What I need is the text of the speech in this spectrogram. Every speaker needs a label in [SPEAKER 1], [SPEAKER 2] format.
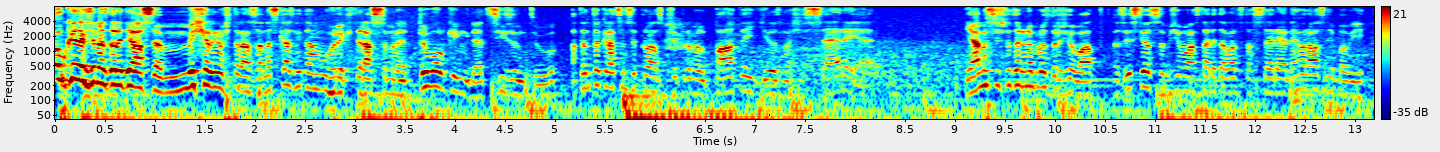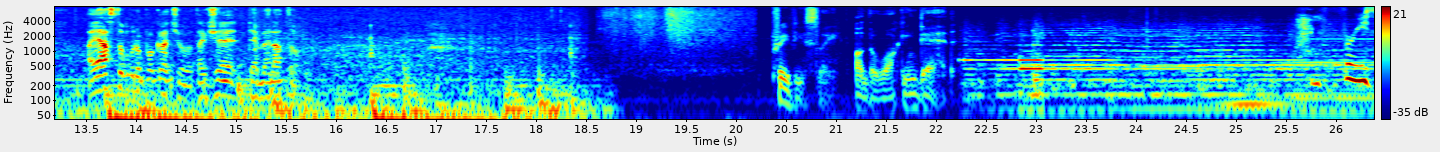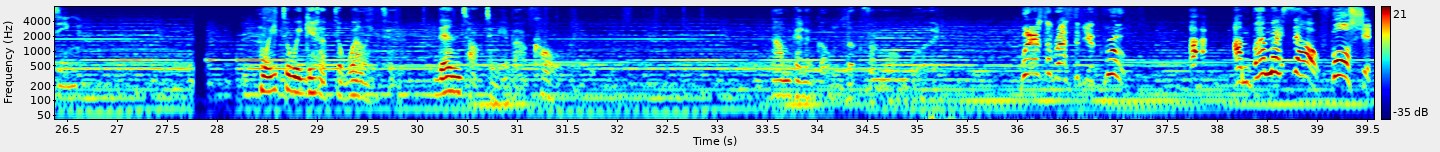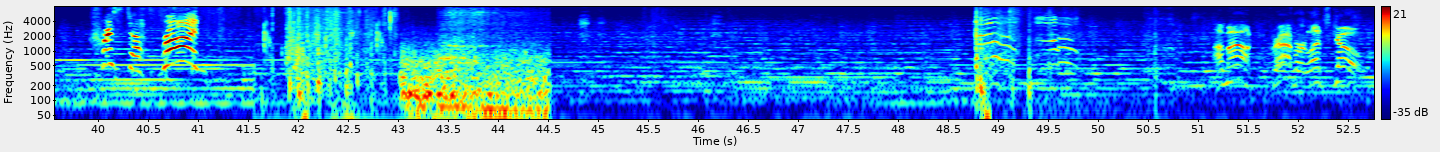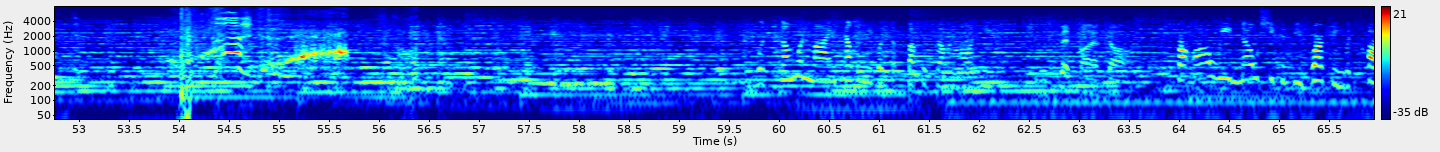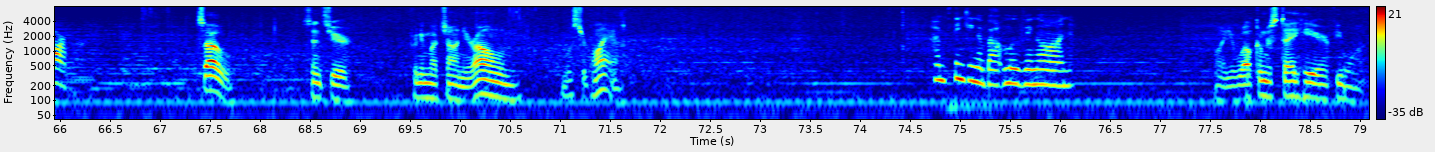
[SPEAKER 1] OK, takže nazdar, já jsem Michalino 14 a dneska vítám u hry, která se jmenuje The Walking Dead Season 2 a tentokrát jsem si pro vás připravil pátý díl z naší série. Já myslím, že to tady nebudu zdržovat, zjistil jsem, že vás tady tato série nehorázně baví a já s tom budu pokračovat, takže jdeme na to.
[SPEAKER 2] Previously on The Walking Dead.
[SPEAKER 3] I'm freezing.
[SPEAKER 4] Wait till we get up to Wellington. Then talk to me about coal. I'm gonna go look for more wood.
[SPEAKER 5] Where's the rest of your group?
[SPEAKER 4] I, I'm by myself.
[SPEAKER 5] Bullshit!
[SPEAKER 3] Krista, run!
[SPEAKER 5] I'm out. Grab her. Let's go.
[SPEAKER 6] Would mind telling me what the fuck is going on here?
[SPEAKER 5] She was bit by a dog.
[SPEAKER 6] For all we know, she could be working with Carver.
[SPEAKER 7] So, since you're pretty much on your own, what's your plan?
[SPEAKER 3] I'm thinking about moving on.
[SPEAKER 7] Well, you're welcome to stay here if you want.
